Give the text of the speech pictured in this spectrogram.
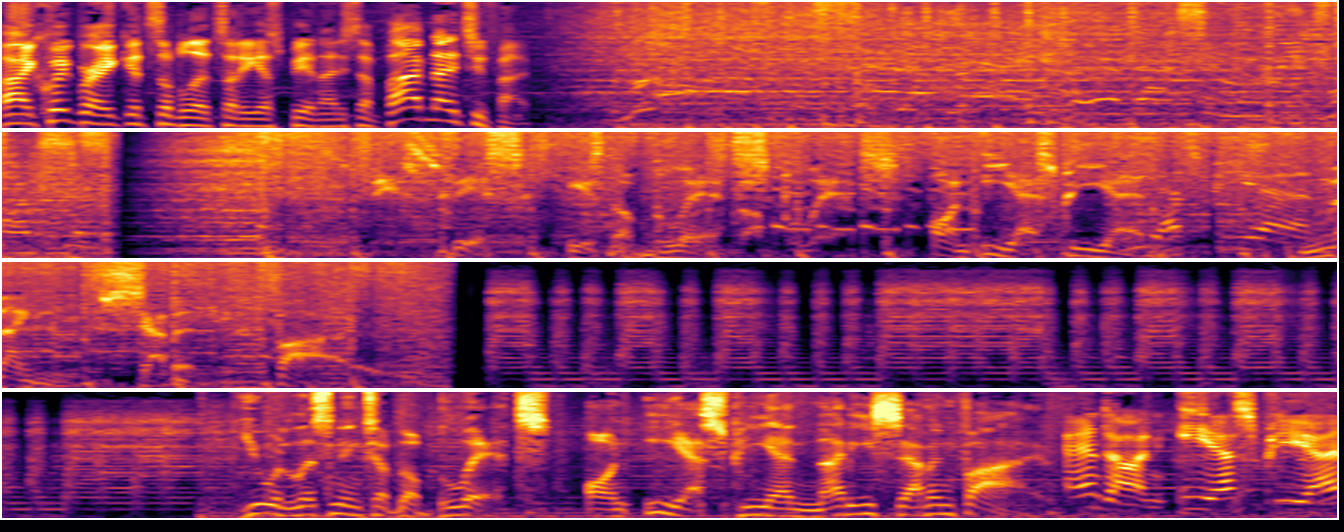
All right, quick break. It's the Blitz on ESPN 97.5, 925. This, this is the Blitz. The Blitz on ESPN, ESPN. 97.5. You are listening to The Blitz on ESPN 97.5. And on ESPN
